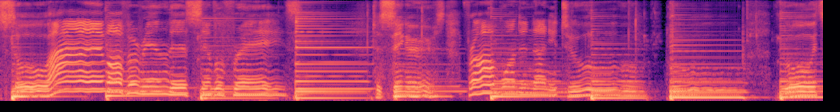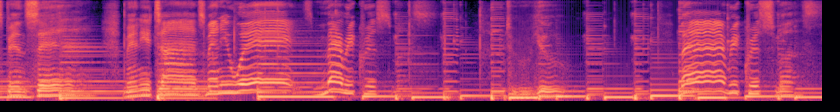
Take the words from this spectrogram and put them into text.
so I'm offering this simple phrase to singers from 1 to 92. Though it's been said many times, many ways, Merry Christmas to you. Merry Christmas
